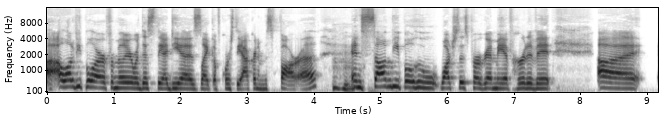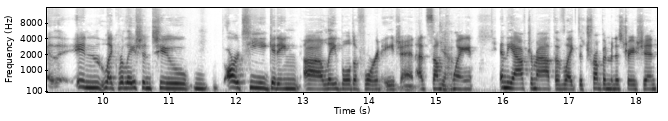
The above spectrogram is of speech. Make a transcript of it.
Uh, a lot of people are familiar with this. The idea is like, of course, the acronym is FARA. Mm-hmm. And some people who watch this program may have heard of it. Uh, in like relation to RT getting uh, labeled a foreign agent at some yeah. point in the aftermath of like the Trump administration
